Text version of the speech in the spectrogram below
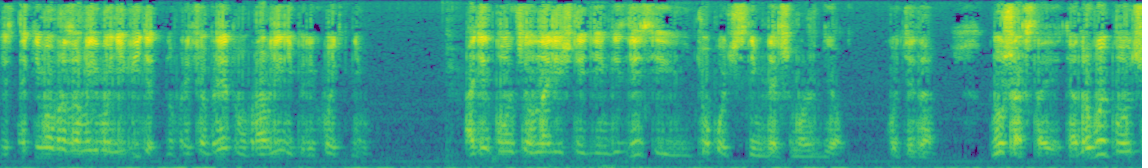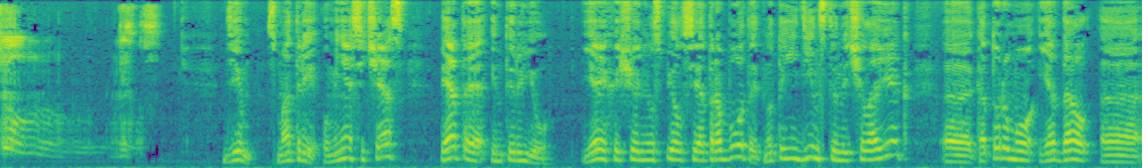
То есть таким образом его не видят, но причем при этом управление переходит к нему. Один получил наличные деньги здесь, и что хочет с ним дальше может делать. Хоть это на ушах стоять. А другой получил бизнес. Дим, смотри, у меня сейчас пятое интервью я их еще не успел все отработать, но ты единственный человек, э, которому я дал э,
